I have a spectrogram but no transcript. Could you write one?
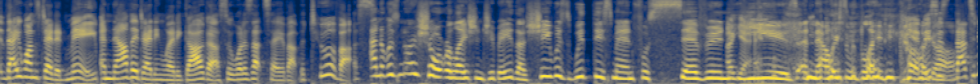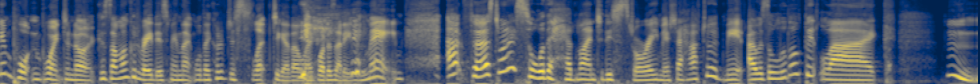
they once dated me, and now they're dating Lady Gaga. So what does that say about the two of us? And it was no short relationship either. She was with this man for seven oh, yeah. years, and now he's with Lady Gaga. Yeah, that's an important point to note because someone could read this being like, well, they could have just slept together. Like, what does that even mean? At first, when I saw the headline to this story, Mish, I have to admit, I was a little bit like, hmm.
